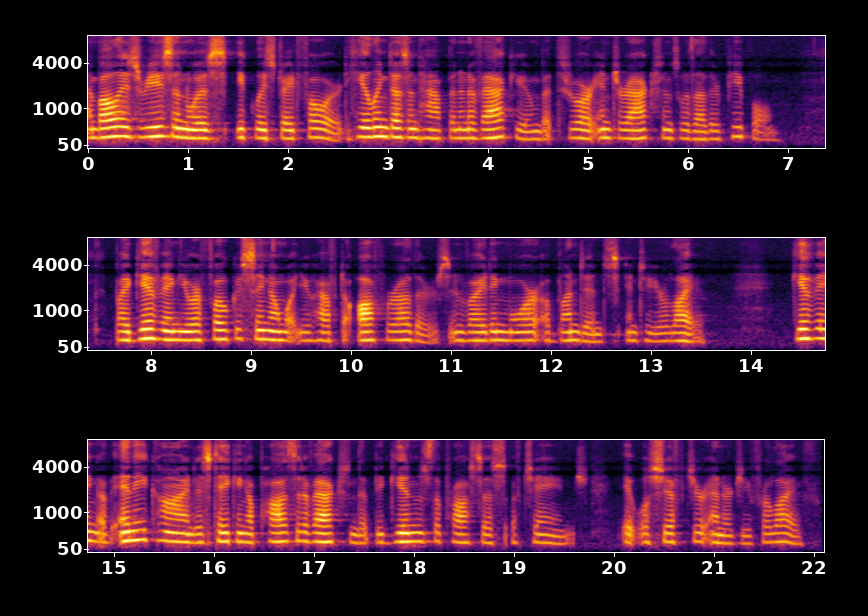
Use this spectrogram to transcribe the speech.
And Bali's reason was equally straightforward. Healing doesn't happen in a vacuum, but through our interactions with other people. By giving, you are focusing on what you have to offer others, inviting more abundance into your life. Giving of any kind is taking a positive action that begins the process of change. It will shift your energy for life.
